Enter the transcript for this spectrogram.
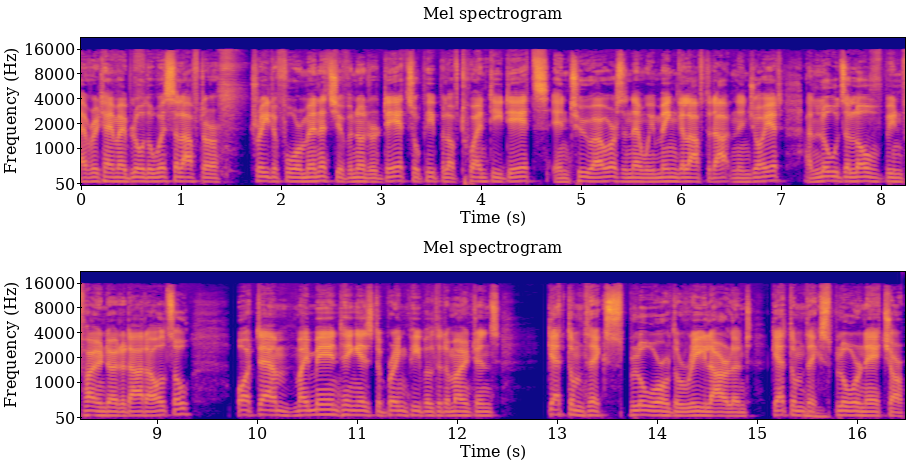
Every time I blow the whistle after three to four minutes, you have another date. So people have 20 dates in two hours and then we mingle after that and enjoy it. And loads of love being found out of that also. But um, my main thing is to bring people to the mountains, get them to explore the real Ireland, get them to explore nature,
